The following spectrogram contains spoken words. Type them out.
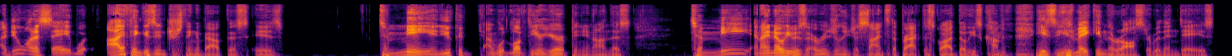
I do want to say what I think is interesting about this is to me, and you could I would love to hear your opinion on this to me, and I know he was originally just signed to the practice squad, though he's coming, he's he's making the roster within days,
